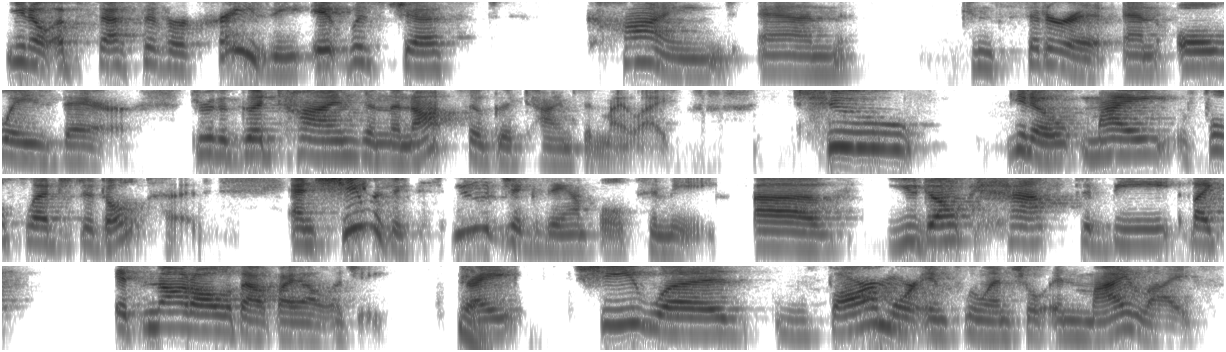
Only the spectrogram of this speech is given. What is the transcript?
you know, obsessive or crazy. It was just kind and considerate and always there through the good times and the not so good times in my life to you know my full-fledged adulthood and she was a huge example to me of you don't have to be like it's not all about biology Yeah. right she was far more influential in my life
